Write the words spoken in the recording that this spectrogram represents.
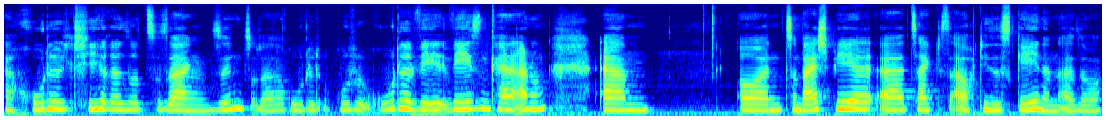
äh, Rudeltiere sozusagen sind oder Rudel, Rudel, Rudelwesen, keine Ahnung. Ähm, und zum Beispiel äh, zeigt es auch dieses Gähnen. Also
